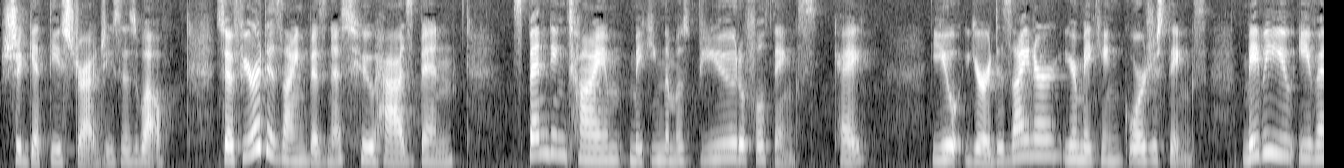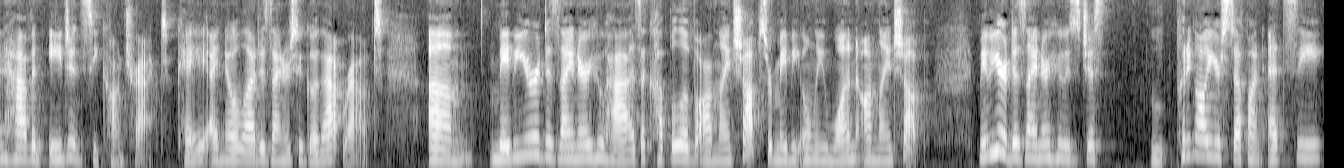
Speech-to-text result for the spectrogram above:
should get these strategies as well. So if you're a design business who has been spending time making the most beautiful things, okay? You you're a designer, you're making gorgeous things. Maybe you even have an agency contract, okay? I know a lot of designers who go that route. Um, maybe you're a designer who has a couple of online shops or maybe only one online shop. Maybe you're a designer who's just putting all your stuff on Etsy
